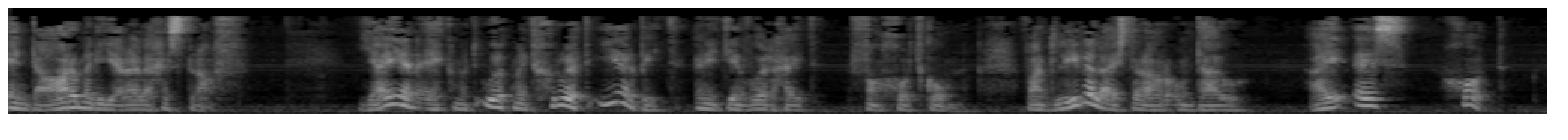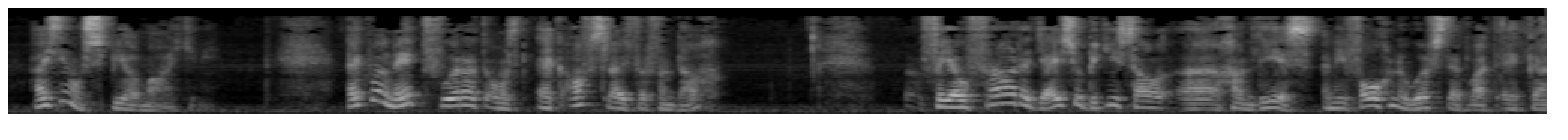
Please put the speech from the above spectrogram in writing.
en daarom het die Here hulle gestraf. Jy en ek moet ook met groot eerbied in die teenwoordigheid van God kom. Want liewe luisteraar, onthou, hy is God. Hy's nie ons speelmaatjie nie. Ek wil net voordat ons ek afsluit vir vandag vir jou vra dat jy so bietjie sal uh, gaan lees in die volgende hoofstuk wat ek uh,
